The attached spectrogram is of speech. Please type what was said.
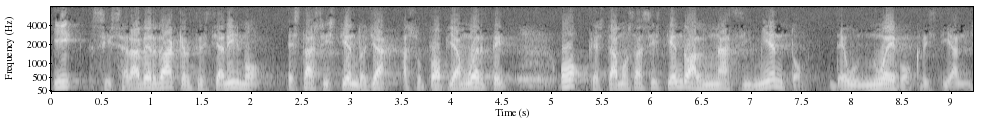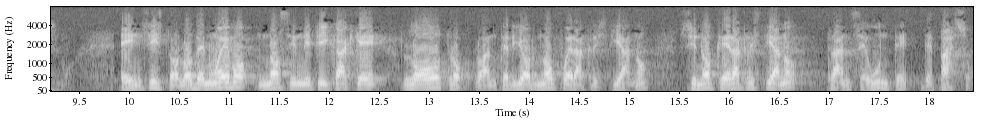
y si será verdad que el cristianismo está asistiendo ya a su propia muerte o que estamos asistiendo al nacimiento de un nuevo cristianismo. E insisto, lo de nuevo no significa que lo otro, lo anterior, no fuera cristiano, sino que era cristiano transeúnte de paso.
